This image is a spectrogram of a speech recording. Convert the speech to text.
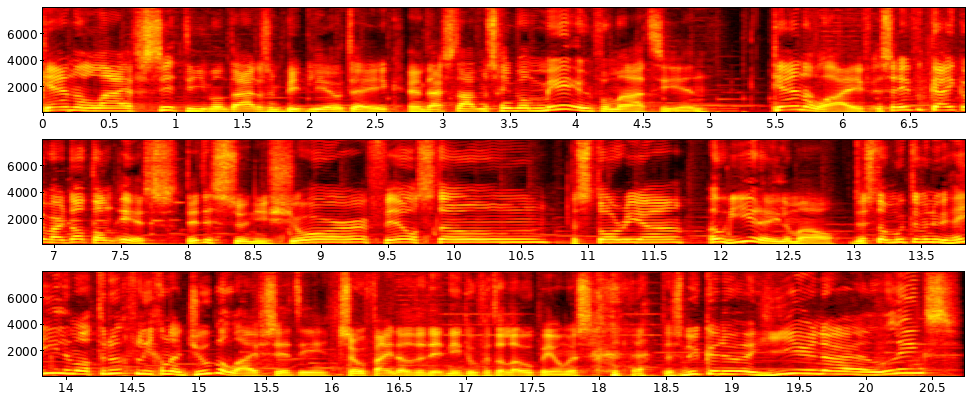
Canon Life City. Want daar is een bibliotheek. En daar staat misschien wel meer informatie in. Canalive. Eens even kijken waar dat dan is. Dit is Sunny Shore, Veilstone, Astoria. Oh, hier helemaal. Dus dan moeten we nu helemaal terugvliegen naar Jubilife City. Zo fijn dat we dit niet hoeven te lopen, jongens. dus nu kunnen we hier naar links.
